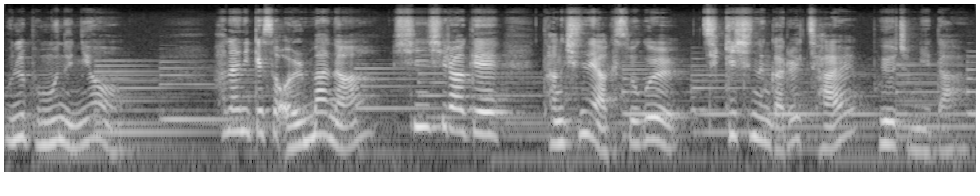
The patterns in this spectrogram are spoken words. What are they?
오늘 본문은요. 하나님께서 얼마나 신실하게 당신의 약속을 지키시는가를 잘 보여줍니다.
